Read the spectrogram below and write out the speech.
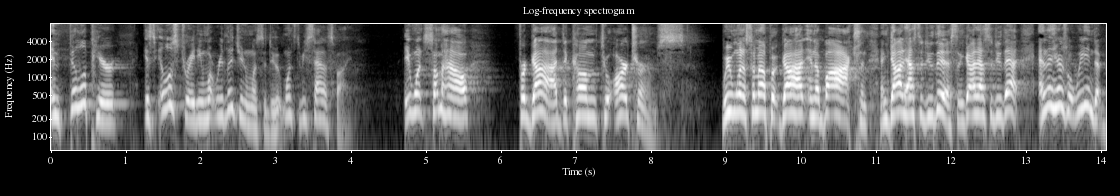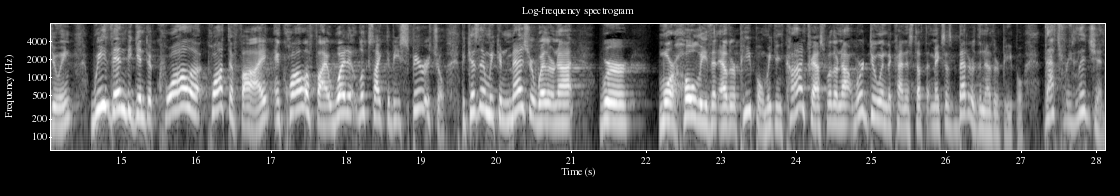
And Philip here is illustrating what religion wants to do. It wants to be satisfied. It wants somehow for God to come to our terms. We want to somehow put God in a box, and, and God has to do this, and God has to do that. And then here's what we end up doing we then begin to quali- quantify and qualify what it looks like to be spiritual, because then we can measure whether or not we're more holy than other people. We can contrast whether or not we're doing the kind of stuff that makes us better than other people. That's religion,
